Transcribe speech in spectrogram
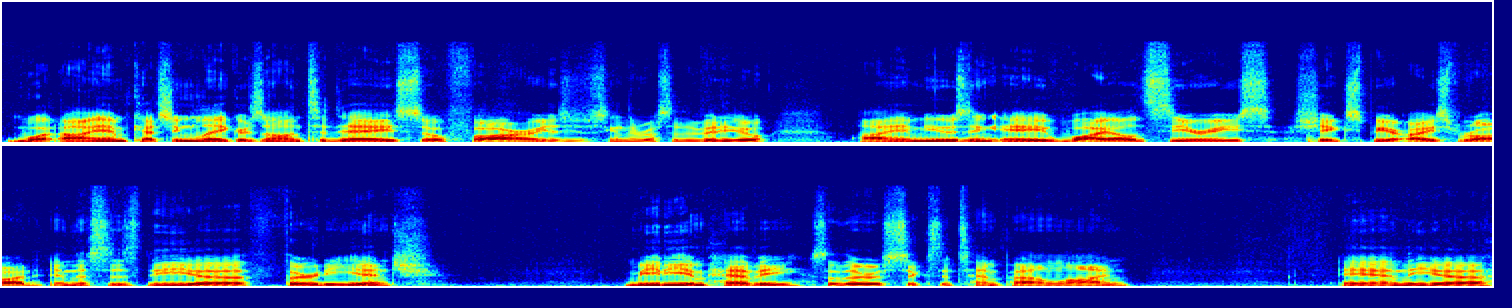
what I am catching Lakers on today so far, as you've seen the rest of the video, I am using a Wild Series Shakespeare Ice Rod, and this is the uh, 30 inch medium heavy, so they're a 6 to 10 pound line and the uh,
